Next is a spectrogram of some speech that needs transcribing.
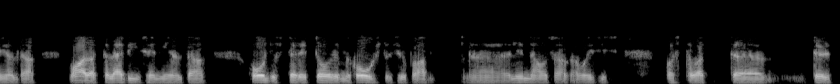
nii-öelda vaadata läbi see nii-öelda hooldusterritooriumi kohustus juba äh, linnaosaga või siis vastavat äh, tööd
